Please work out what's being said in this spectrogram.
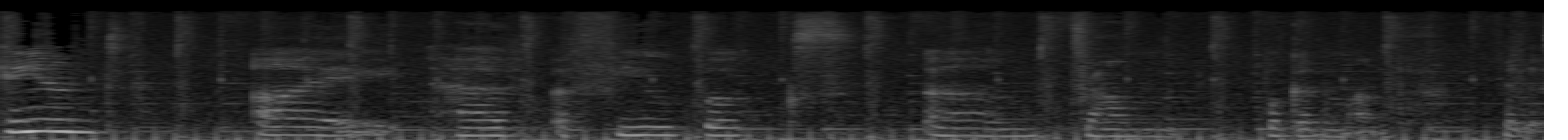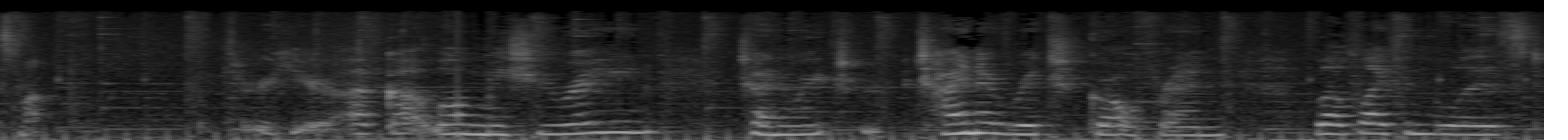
and I have a few books um, from Book of the Month for this month. Through here, I've got Long May She Reign, China Rich, China Rich Girlfriend, Love Life in the List,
